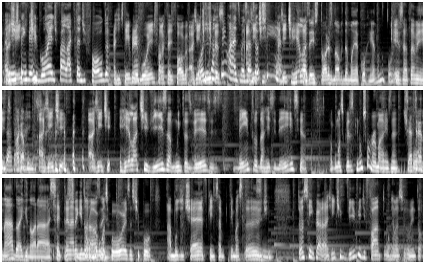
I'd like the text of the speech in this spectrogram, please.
A, gente, tem vergonha de falar que tá de folga. A gente tem vergonha de falar que tá de folga. A gente Hoje já não muitas. tem mais, mas a antes gente, eu tinha. a gente rela... Fazer histórias 9 da manhã correndo não pode. Exatamente. Exatamente. Vagabundo. A gente, a gente relativiza muitas vezes, dentro da residência, algumas coisas que não são normais, né? Você é treinado a ignorar. Você é treinado a ignorar algumas aí. coisas, tipo abuso de chefe, que a gente sabe que tem bastante. Sim. Então, assim, cara, a gente vive de fato um relacionamento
